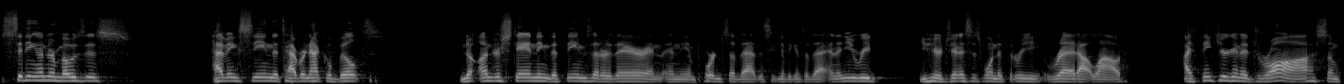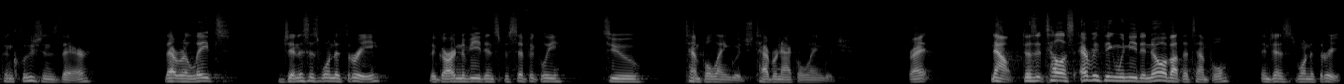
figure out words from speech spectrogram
sitting under Moses, having seen the tabernacle built, no, understanding the themes that are there and, and the importance of that, the significance of that, and then you read, you hear Genesis 1 to 3 read out loud, I think you're going to draw some conclusions there that relate Genesis 1 to 3, the Garden of Eden specifically, to temple language, tabernacle language, right? Now, does it tell us everything we need to know about the temple in Genesis 1 to 3?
